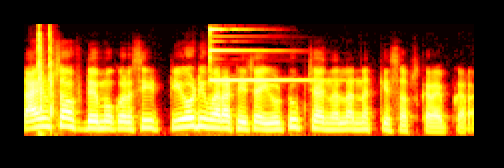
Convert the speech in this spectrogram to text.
टाइम्स ऑफ डेमोक्रेसी टीओडी मराठीच्या युट्यूब चॅनलला नक्की सबस्क्राईब करा.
